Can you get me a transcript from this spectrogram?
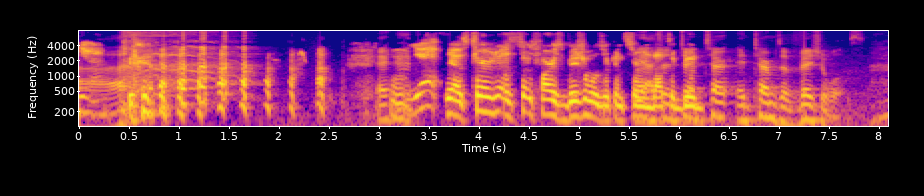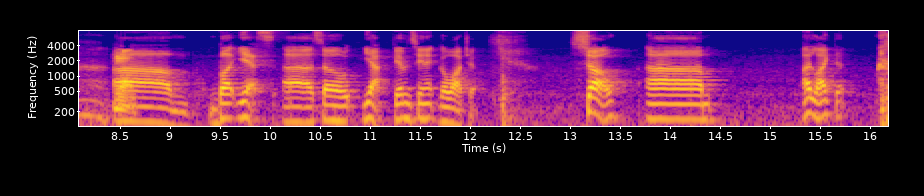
Yeah. Uh, yeah. Yeah, as, ter- as, as far as visuals are concerned, that's so a in, good. ter- in terms of visuals. Yeah. Um, but yes, uh, so yeah, if you haven't seen it, go watch it. So um, I liked it.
